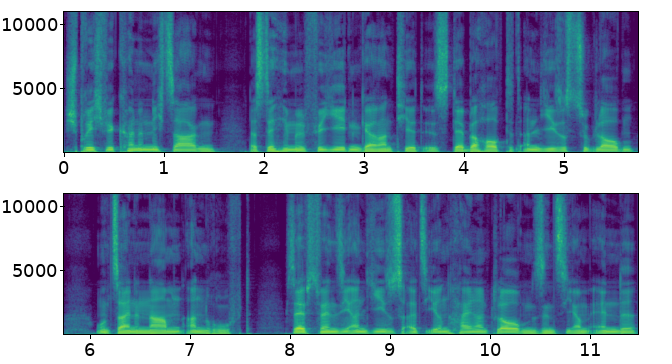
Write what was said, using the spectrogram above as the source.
Sprich, wir können nicht sagen, dass der Himmel für jeden garantiert ist, der behauptet, an Jesus zu glauben und seinen Namen anruft. Selbst wenn sie an Jesus als ihren Heiland glauben, sind sie am Ende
